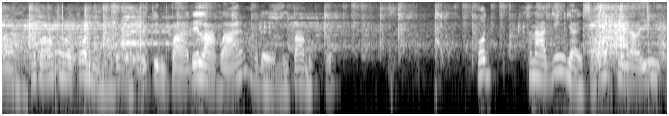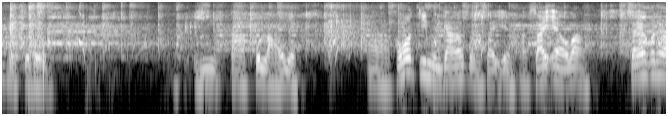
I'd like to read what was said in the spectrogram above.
อ่าเขาสามารถทำลายก้อนหินได้และกินปลาได้หลากหลายมากเดิมมีปลาหมึกด้วยเพราะขนาดยิ่งใหญ่สามารถกินอะไรยิ่งหดกว่าเดิม นี่ตาโคนร้ายเลย อ่าเขาก็กินเหมือนกันแล้วส่วนไซเอ็นอะไซส์ L บ้างไซส์ L ก็จะ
